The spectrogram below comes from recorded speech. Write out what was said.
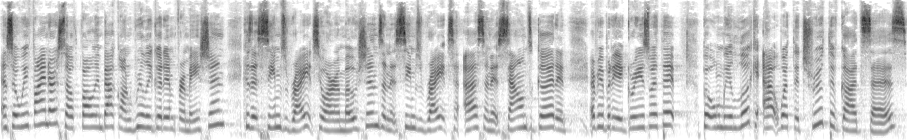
And so we find ourselves falling back on really good information because it seems right to our emotions and it seems right to us and it sounds good and everybody agrees with it. But when we look at what the truth of God says,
